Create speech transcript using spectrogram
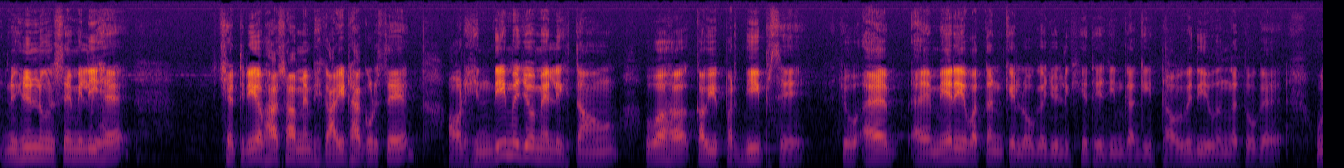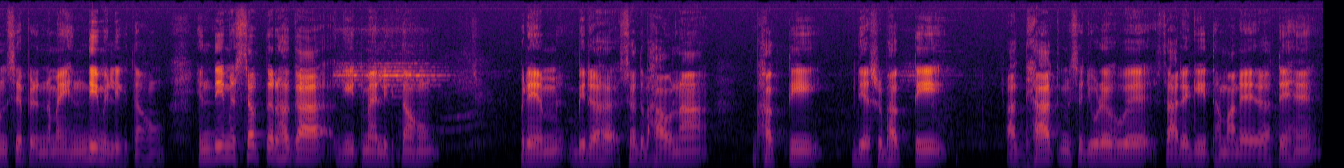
इन्हीं लोगों से मिली है, क्षेत्रीय भाषा में भिखारी ठाकुर से और हिंदी में जो मैं लिखता हूँ, वह कवि प्रदीप से जो ए मेरे वतन के लोग जो लिखे थे, जिनका गीत था, वो भी दिवंगत हो गए। उनसे प्रेरणा मैं हिंदी में लिखता हूँ। हिंदी में सब तरह का गीत मैं लिखता हूँ। प्रेम, विरह, सद्भावना, भक्ति, देशभक्ति अध्यात्म से जुड़े हुए सारे गीत हमारे रहते हैं।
